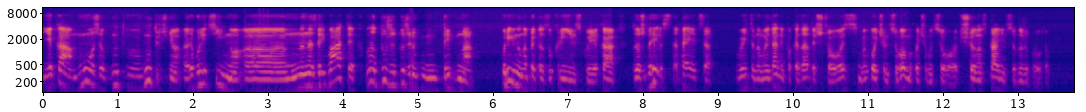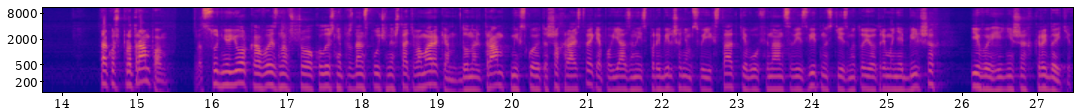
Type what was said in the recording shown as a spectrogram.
Яка може внут- внутрішньо революційно е, назрівати, вона дуже дуже дрібна. Порівняно, наприклад, з українською, яка завжди старається вийти на майдан і показати, що ось ми хочемо цього, ми хочемо цього. Що насправді це дуже круто. Також про Трампа. Суд Нью-Йорка визнав, що колишній президент Сполучених Штатів Америки Дональд Трамп міг скоїти шахрайство, яке пов'язане із перебільшенням своїх статків у фінансовій звітності з метою отримання більших і вигідніших кредитів.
